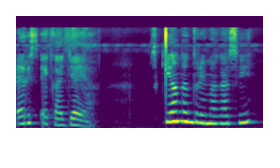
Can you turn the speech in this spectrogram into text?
Eris Eka Jaya. Sekian dan terima kasih.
